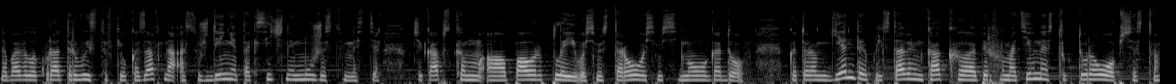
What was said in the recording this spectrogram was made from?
добавила куратор выставки, указав на осуждение токсичной мужественности, в чикагском а, Power Play 82-87 годов, в котором гендер представлен как а, перформативная структура общества.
